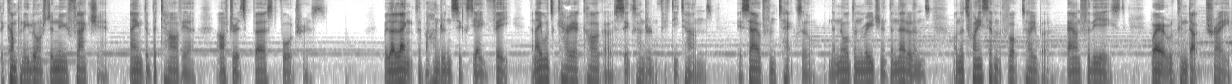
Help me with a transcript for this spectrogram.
the company launched a new flagship named the Batavia after its first fortress. With a length of 168 feet and able to carry a cargo of 650 tons, it sailed from Texel in the northern region of the Netherlands on the 27th of October, bound for the east, where it would conduct trade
